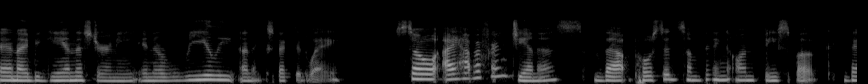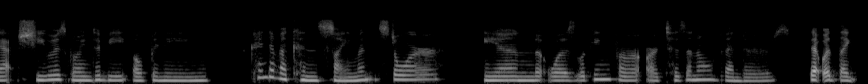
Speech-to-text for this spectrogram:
and I began this journey in a really unexpected way. So, I have a friend, Janice, that posted something on Facebook that she was going to be opening kind of a consignment store and was looking for artisanal vendors that would like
